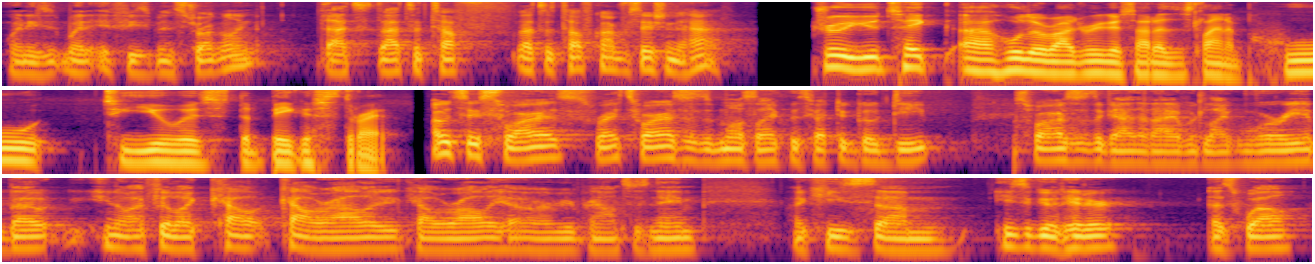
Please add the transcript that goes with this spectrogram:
when he's when if he's been struggling? That's that's a tough that's a tough conversation to have. Drew, you take uh, Julio Rodriguez out of this lineup. Who to you is the biggest threat? I would say Suarez, right? Suarez is the most likely threat to go deep. Suarez is the guy that I would like worry about. You know, I feel like Cal Cal Raleigh, Cal Raleigh, however you pronounce his name, like he's um, he's a good hitter as well.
